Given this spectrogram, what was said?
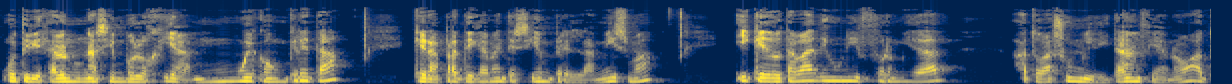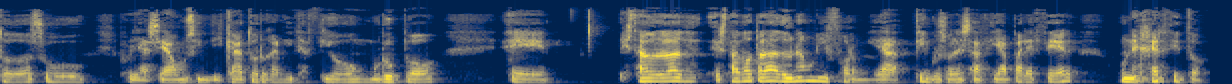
utilizaron una simbología muy concreta, que era prácticamente siempre la misma, y que dotaba de uniformidad a toda su militancia, ¿no? A todo su, pues ya sea un sindicato, organización, grupo, eh, está, dotada, está dotada de una uniformidad que incluso les hacía parecer un ejército.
